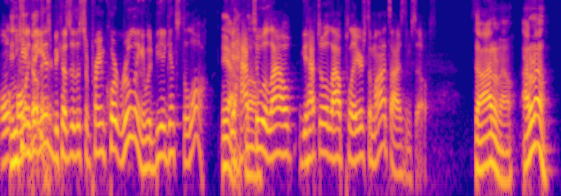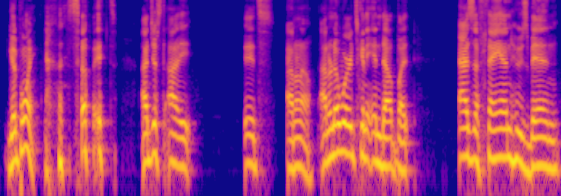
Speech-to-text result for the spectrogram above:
only thing is because of the Supreme Court ruling, it would be against the law. Yeah, you have well, to allow you have to allow players to monetize themselves. So I don't know. I don't know. Good point. so it's I just I it's I don't know. I don't know where it's going to end up, but as a fan who's been,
